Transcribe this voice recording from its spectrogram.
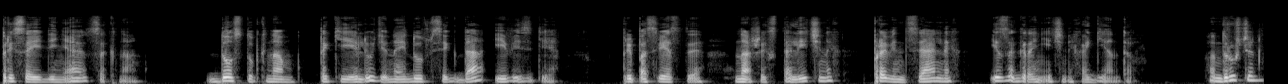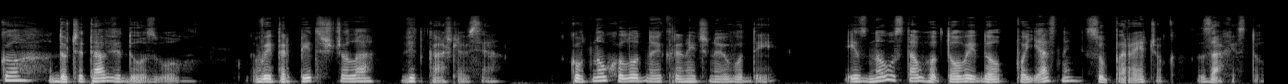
присоединяются к нам. Доступ к нам такие люди найдут всегда и везде, при посредстве наших столичных, провинциальных і заграничних агентів. Андрущенко дочитав відозву, витер під з чола, відкашлявся, ковтнув холодної криничної води І знову став готовий до пояснень, суперечок, захисту.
